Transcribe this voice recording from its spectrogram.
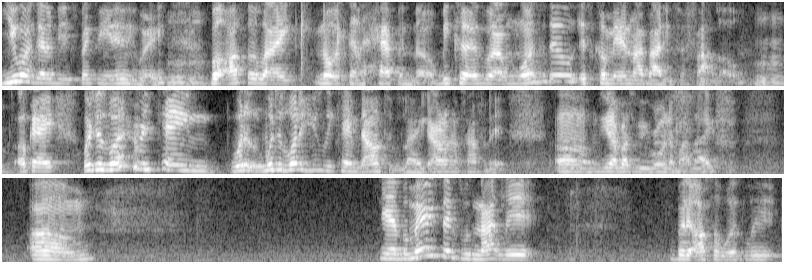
you weren't gonna be expecting it anyway. hmm But also like, no, it's gonna happen though. Because what I'm going to do is command my body to follow. Hmm okay? Which is what it became what it, which is what it usually came down to. Like i don't have time for that. Um you're not about to be ruining my life. Um yeah but Mary sex was not lit but it also was lit.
